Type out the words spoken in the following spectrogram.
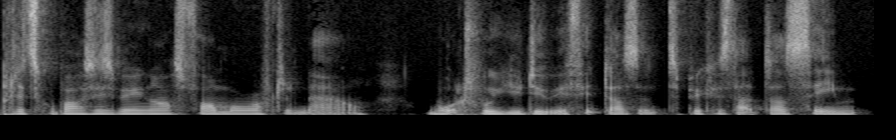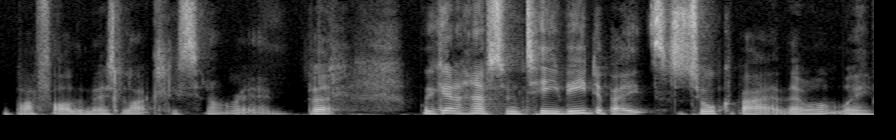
political parties being asked far more often now. What will you do if it doesn't? Because that does seem by far the most likely scenario. But we're going to have some TV debates to talk about it, though, aren't we?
